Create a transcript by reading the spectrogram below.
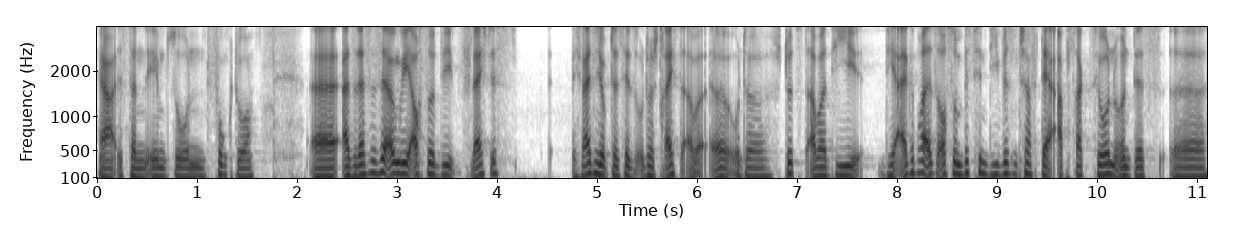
ja, ist dann eben so ein Funktor. Äh, also das ist ja irgendwie auch so die, vielleicht ist ich weiß nicht, ob das jetzt unterstreicht, aber, äh, unterstützt, aber die, die Algebra ist auch so ein bisschen die Wissenschaft der Abstraktion und des, äh,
